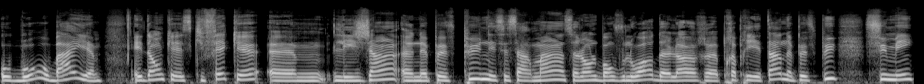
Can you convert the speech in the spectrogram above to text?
au beau, au bail. Et donc, euh, ce qui fait que euh, les gens euh, ne peuvent plus nécessairement, selon le bon vouloir de leur euh, propriétaire, ne peuvent plus fumer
